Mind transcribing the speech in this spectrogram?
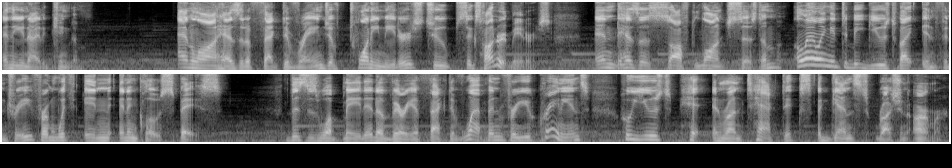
and the United Kingdom. NLAW has an effective range of 20 meters to 600 meters and has a soft launch system, allowing it to be used by infantry from within an enclosed space. This is what made it a very effective weapon for Ukrainians who used hit-and-run tactics against Russian armor.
